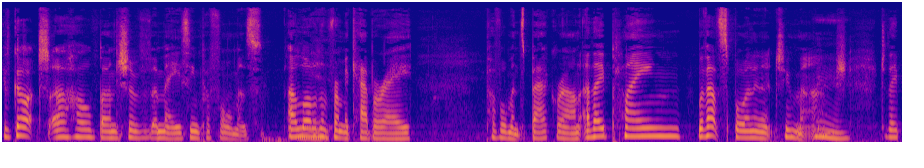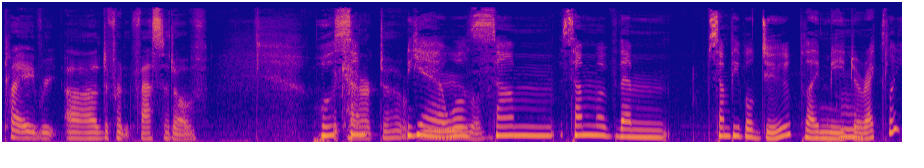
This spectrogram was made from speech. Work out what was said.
you've got a whole bunch of amazing performers. A lot of them from a cabaret performance background. Are they playing, without spoiling it too much, Hmm. do they play a uh, different facet of well, the character? of yeah, well, some some of them, some people do play me Hmm. directly,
